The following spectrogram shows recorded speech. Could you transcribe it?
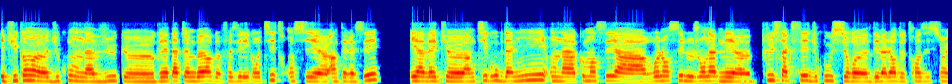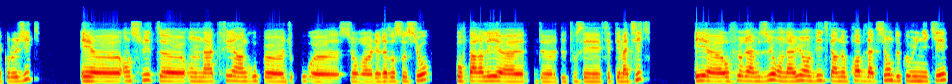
Et puis quand, du coup, on a vu que Greta Thunberg faisait les gros titres, on s'y est intéressé. Et avec un petit groupe d'amis, on a commencé à relancer le journal, mais plus axé du coup sur des valeurs de transition écologique. Et euh, ensuite, euh, on a créé un groupe euh, du coup sur les réseaux sociaux pour parler de, de toutes ces, ces, thématiques. Et au fur et à mesure, on a eu envie de faire nos propres actions, de communiquer,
